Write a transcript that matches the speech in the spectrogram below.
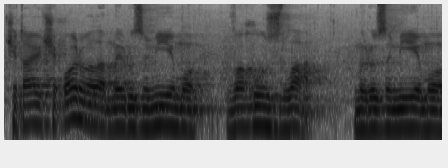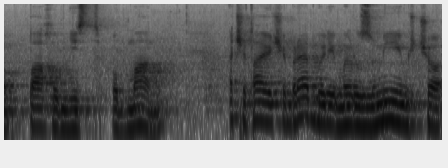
читаючи Орвела, ми розуміємо вагу зла, ми розуміємо пагубність обману. А читаючи Бредбері, ми розуміємо, що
